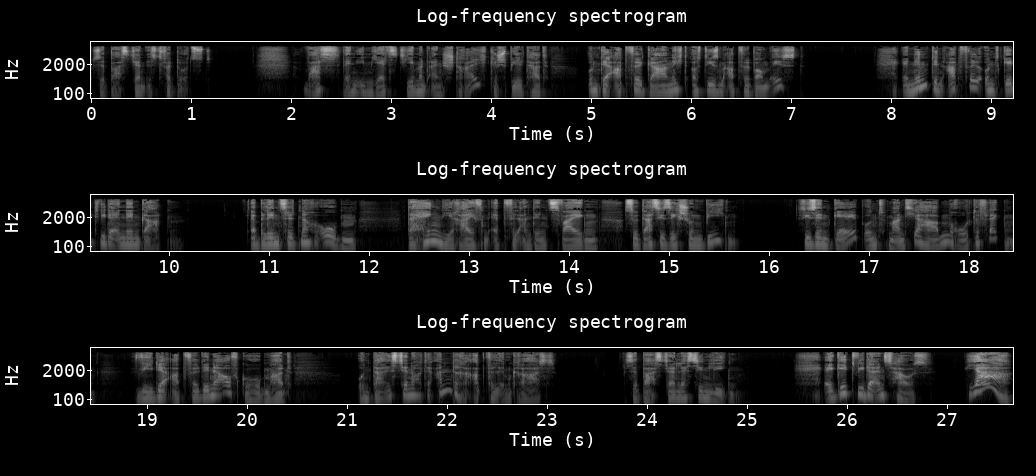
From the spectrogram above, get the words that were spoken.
Sebastian ist verdutzt. Was, wenn ihm jetzt jemand einen Streich gespielt hat und der Apfel gar nicht aus diesem Apfelbaum ist? Er nimmt den Apfel und geht wieder in den Garten. Er blinzelt nach oben. Da hängen die reifen Äpfel an den Zweigen, so dass sie sich schon biegen. Sie sind gelb und manche haben rote Flecken, wie der Apfel, den er aufgehoben hat. Und da ist ja noch der andere Apfel im Gras. Sebastian lässt ihn liegen. Er geht wieder ins Haus. Ja,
